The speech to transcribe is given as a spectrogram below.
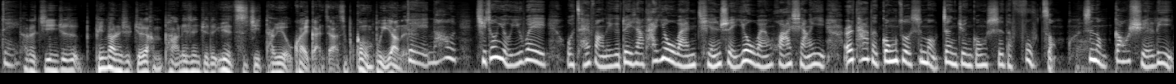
对，他的基因就是平常人是觉得很怕，那些人觉得越刺激他越有快感，这样是跟我们不一样的人。对，然后其中有一位我采访的一个对象，他又玩潜水又玩滑翔翼，而他的工作是某证券公司的副总，哦、是那种高学历，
